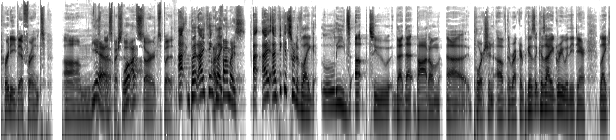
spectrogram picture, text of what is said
pretty different. Um, Yeah. especially Well, when I- it starts. But I, but I think I like find my I, I think it sort of like leads up to that that bottom uh, portion of the record because because I agree with you, Darren. Like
